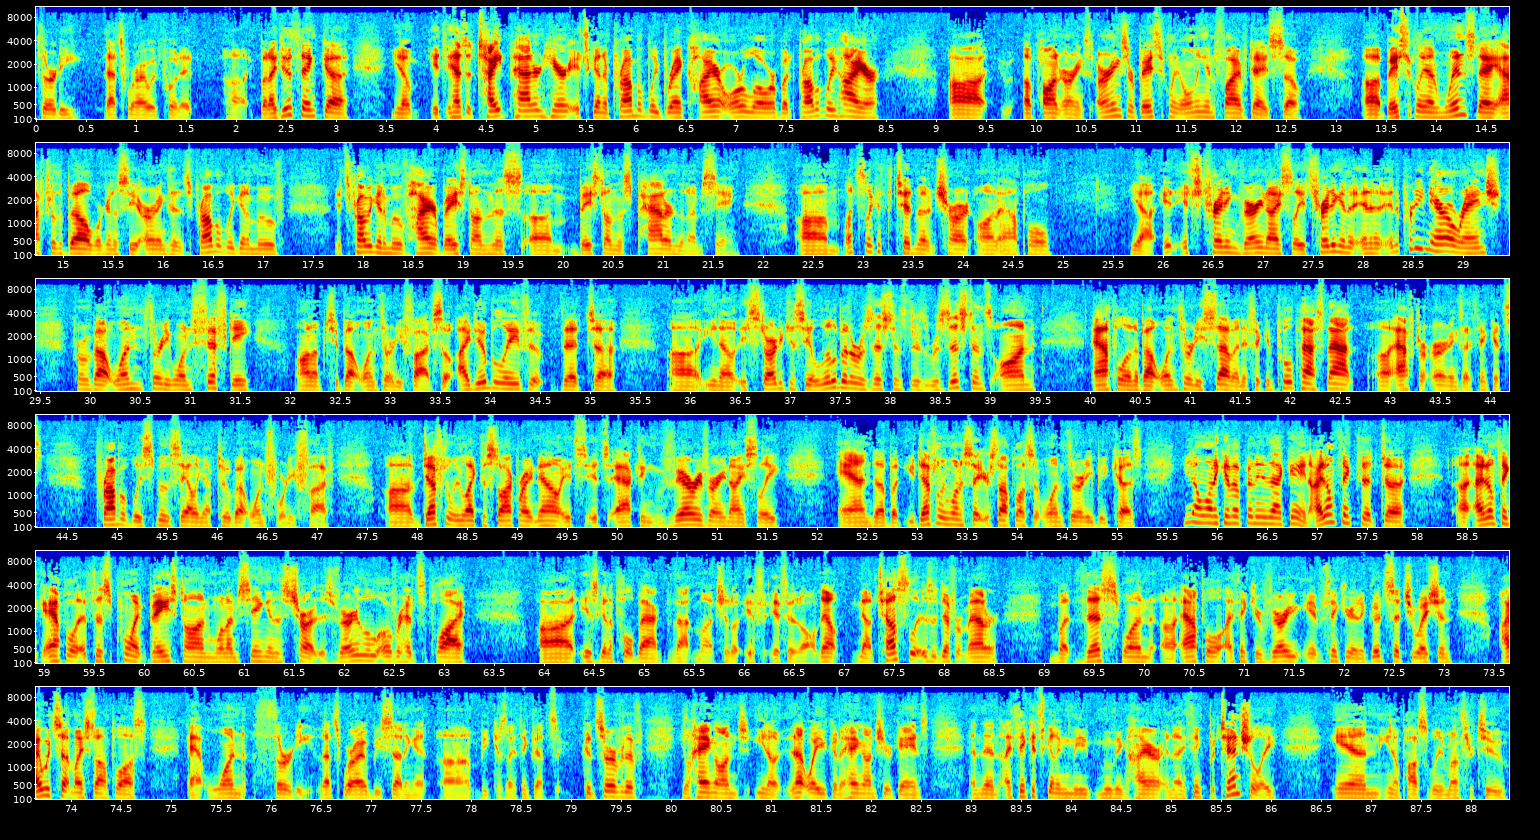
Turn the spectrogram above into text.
30. That's where I would put it. Uh, but I do think uh, you know it has a tight pattern here. It's going to probably break higher or lower, but probably higher uh, upon earnings. Earnings are basically only in five days, so uh, basically on Wednesday after the bell, we're going to see earnings, and it's probably going to move. It's probably going to move higher based on this um, based on this pattern that I'm seeing. Um, let's look at the 10-minute chart on Apple. Yeah, it, it's trading very nicely. It's trading in a, in a, in a pretty narrow range from about 130, 150 on up to about 135. So I do believe that, that uh, uh, you know, it's starting to see a little bit of resistance. There's resistance on Apple at about 137. If it can pull past that uh, after earnings, I think it's probably smooth sailing up to about 145. Uh, definitely like the stock right now. It's it's acting very very nicely, and uh, but you definitely want to set your stop loss at 130 because you don't want to give up any of that gain. I don't think that uh, I don't think Apple at this point, based on what I'm seeing in this chart, there's very little overhead supply. Uh, is going to pull back that much, if if at all. Now, now Tesla is a different matter. But this one, uh, Apple, I think you're very, I think you're in a good situation. I would set my stop loss at 130. That's where I would be setting it uh, because I think that's conservative. You'll hang on, to, you know, that way you can hang on to your gains, and then I think it's going to be moving higher. And I think potentially, in you know possibly a month or two,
